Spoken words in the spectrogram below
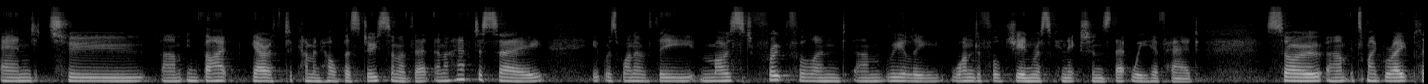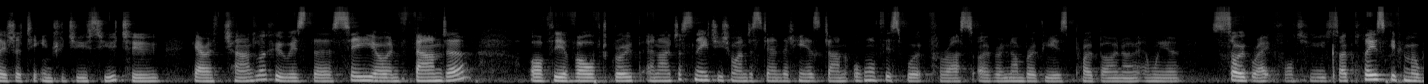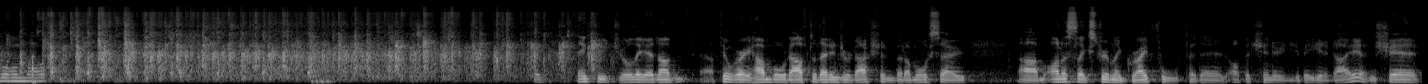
and to um, invite Gareth to come and help us do some of that. And I have to say, it was one of the most fruitful and um, really wonderful, generous connections that we have had. So um, it's my great pleasure to introduce you to Gareth Chandler, who is the CEO and founder of the Evolved Group. And I just need you to understand that he has done all of this work for us over a number of years pro bono, and we are so grateful to you. So please give him a warm welcome. Thank you, Julie. And I'm, i feel very humbled after that introduction, but I'm also um, honestly extremely grateful for the opportunity to be here today and share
